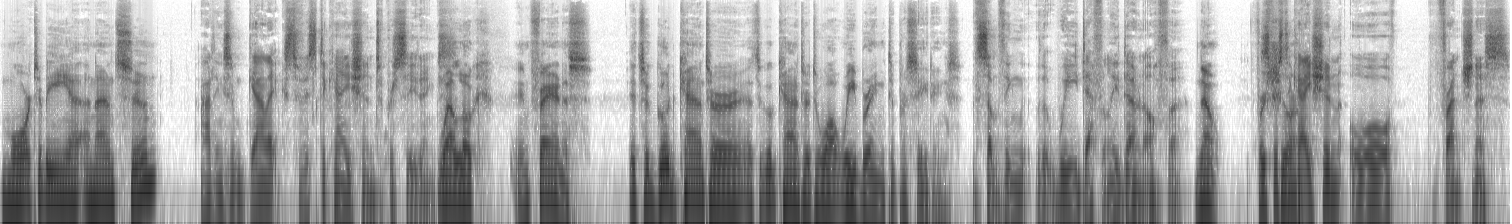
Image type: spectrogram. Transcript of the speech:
More to be uh, announced soon. Adding some Gallic sophistication to proceedings. Well, look. In fairness, it's a good counter. It's a good counter to what we bring to proceedings. something that we definitely don't offer. No, for sure. Sophistication or Frenchness.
